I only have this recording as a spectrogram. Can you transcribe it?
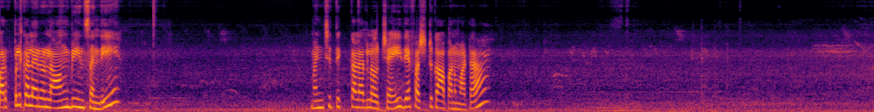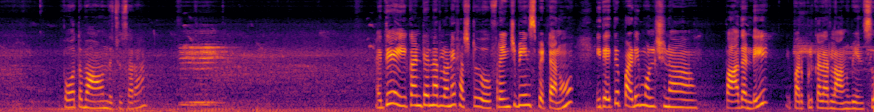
పర్పుల్ కలర్ లాంగ్ బీన్స్ అండి. మంచి థిక్ కలర్లో వచ్చాయి. ఇదే ఫస్ట్ కాప్ అనమాట పూత బాగుంది చూసారా? అయితే ఈ కంటైనర్లోనే ఫస్ట్ ఫ్రెంచ్ బీన్స్ పెట్టాను. ఇదైతే పడి మొలిచిన పాదండి. ఈ purple colour long beans.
